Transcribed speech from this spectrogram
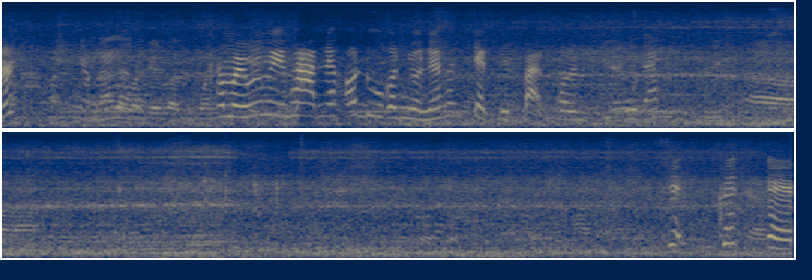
ฮะยังไม่เลยทำไมไม่มีภาพเนี่ยเขาดูกันอยู่เนี่ยทั้งเจ็ดสิบแปดคนกูได้คลิคลิกเก๋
